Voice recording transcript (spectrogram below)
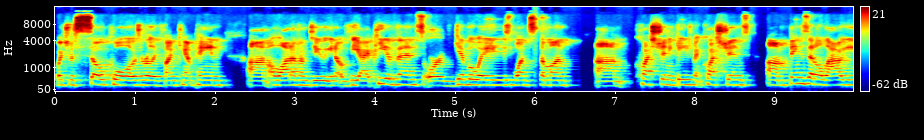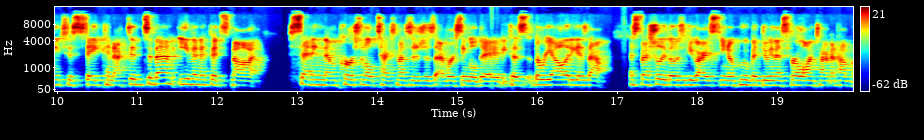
which was so cool. It was a really fun campaign. Um, a lot of them do, you know, VIP events or giveaways once a month. Um, question engagement questions, um, things that allow you to stay connected to them, even if it's not sending them personal text messages every single day. Because the reality is that especially those of you guys, you know, who've been doing this for a long time and have,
